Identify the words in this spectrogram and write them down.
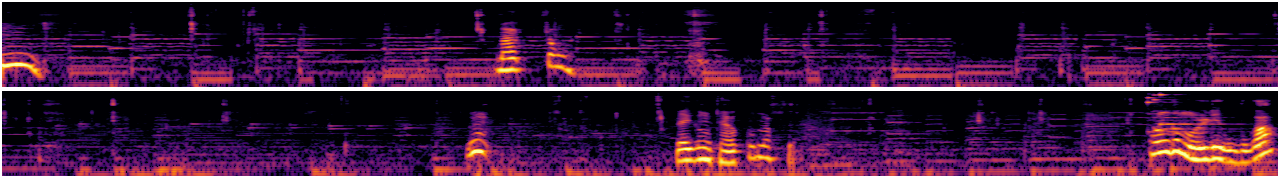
음. 맛있죠? 음. 매경 제가 꾸몄어요. 황금 올리브가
